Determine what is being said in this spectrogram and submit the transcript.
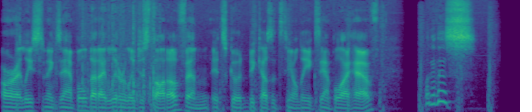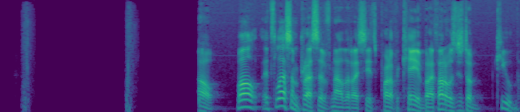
or at least an example that I literally just thought of, and it's good because it's the only example I have. Look at this. Oh, well, it's less impressive now that I see it's part of a cave, but I thought it was just a cube,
